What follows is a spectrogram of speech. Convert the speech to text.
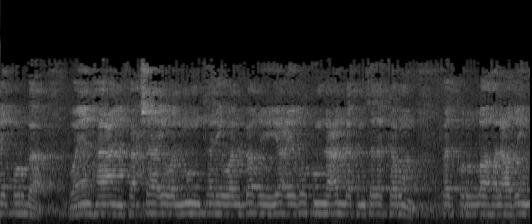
ذي القربى وينهى عن الفحشاء والمنكر والبغي يعظكم لعلكم تذكرون. فاذكروا الله العظيم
